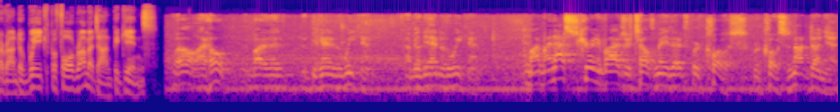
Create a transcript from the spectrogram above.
around a week before Ramadan begins. Well, I hope by the, beginning of the weekend. I mean, the end of the weekend. My, my national security advisor tells me that we're close. We're close. It's not done yet.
